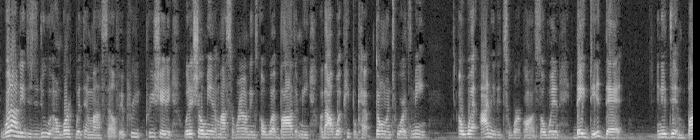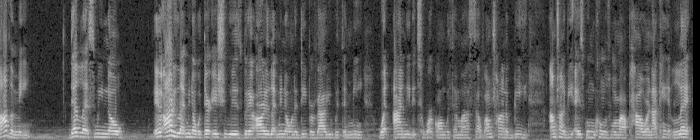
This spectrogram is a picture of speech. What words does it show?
what I needed to do and work within myself. It pre- appreciated what it showed me in my surroundings or what bothered me about what people kept throwing towards me or what I needed to work on. So when they did that and it didn't bother me, that lets me know it already let me know what their issue is, but it already let me know on a deeper value within me what I needed to work on within myself. I'm trying to be I'm trying to be Ace Boon Coons with my power and I can't let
